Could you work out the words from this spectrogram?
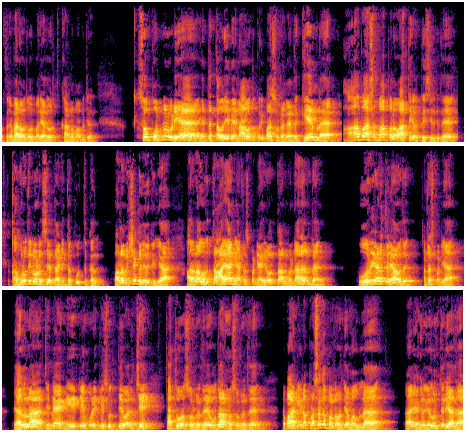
ஒருத்தங்க மேலே வந்து ஒரு மரியாதை வரதுக்கு காரணமாக அமைஞ்சிடும் ஸோ பொண்ணுடைய எந்த தவறையுமே நான் வந்து குறிப்பாக சொல்கிறேங்க இந்த கேமில் ஆபாசமாக பல வார்த்தைகளை பேசியிருக்குது. கமருதினோட சேர்ந்து அடித்த கூத்துக்கள் பல விஷயங்கள் இருக்கு இல்லையா? அதெல்லாம் ஒரு தாயா நீ அட்ரஸ் பண்ணியா? இருபத்தி நாலு மணி நேரம் இருந்த ஒரு இடத்துலையாவது அட்ரஸ் பண்ணியா? எல்லாத்தையுமே நீட்டி முழுக்கி சுற்றி வலிச்சு தத்துவம் சொல்கிறது உதாரணம் சொல்கிறது எப்பா நீ என்ன பிரசங்கம் பண்ண வந்தியாம்மா உள்ள? ஆ, எங்களுக்கு எதுவும் தெரியாதா?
